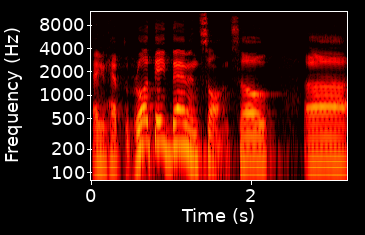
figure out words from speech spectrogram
And you have to rotate them and so on. So uh,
